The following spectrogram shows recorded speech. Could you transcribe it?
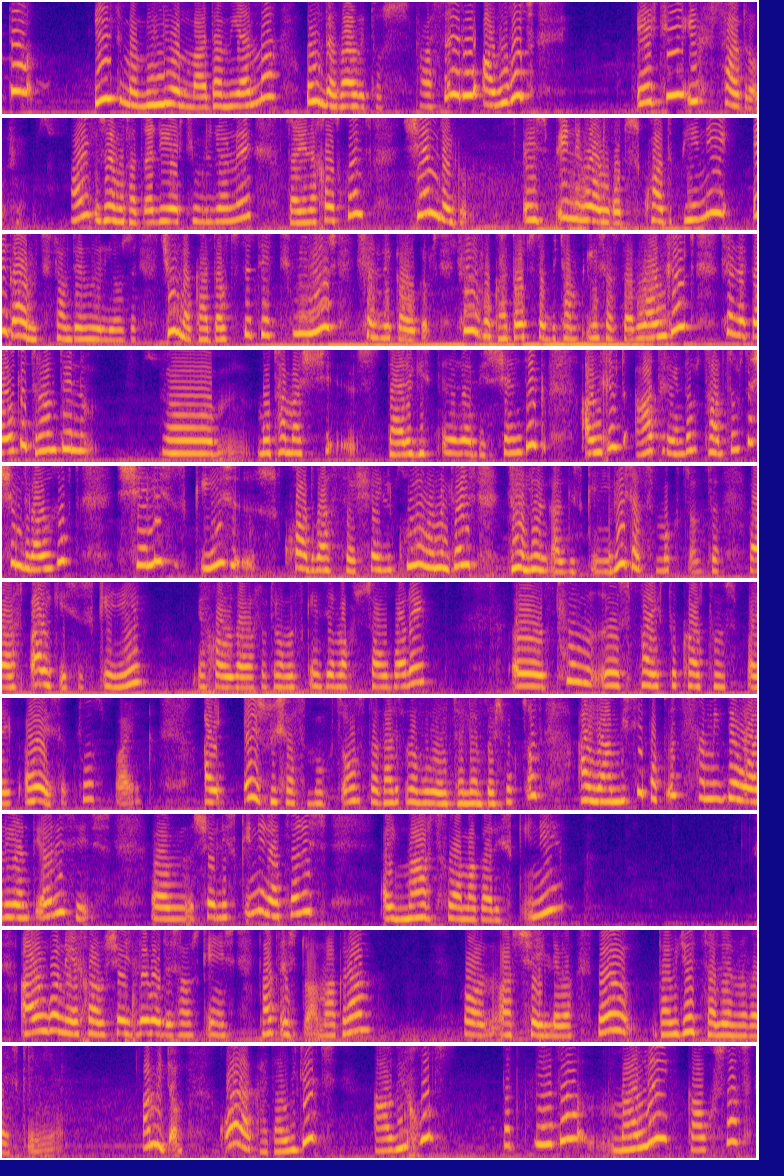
და ერთმა მილიონმა ადამიანმა უნდა გავეთოს ასე, რომ ავიღოთ ერთი იქ სადროფი. აი, ზემოთ აწერი 1 მილიონი დაინახავთ თქვენს. შემდეგ ეს პინი რო ავიღოთ squad pin-ი, ეგ არ ვიცით რამდენ მილიონზე. ჩვენ უნდა გადავწდეთ 1 მილიონს, შემდეგ გავიგებთ. ჩვენ რო გადავწდებით ამ პინსას და რო ავიღებთ, შემდეგ გავიგებთ რამდენ მოთამაშის დარეგისტრირების შემდეგ ავიღებთ 10 რენდომ სტარტებს და შემდეგ ავიღებთ შელის სკინის squad-buster შელი ქულა რომელიც არის ძალიან კარგი სკინი. ვისაც მოგწონთ სპაიკის სკინი, ეხლა გავახებთ რომელიც სკინზე მაქვს საუბარი. თუ spike to carton spike აი ეს თუ spike აი ეს ვისაც მოგწონს და დარწმუნებული ძალიან ბევრს მოგწონს აი ამისი ფაქტობრივად 3D ვარიანტი არის ის შელი სკინი რაც არის აი მართლა მაგარი სკინი არ მგონი ახლა შეიძლება ამ სკინის დატესტვა მაგრამ ხო არ შეიძლება მე დავიჯერეთ ძალიან მაგარი სკინია ამიტომ ყველა გადავიდეთ ავიხოთ და მალე გავხსნათ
